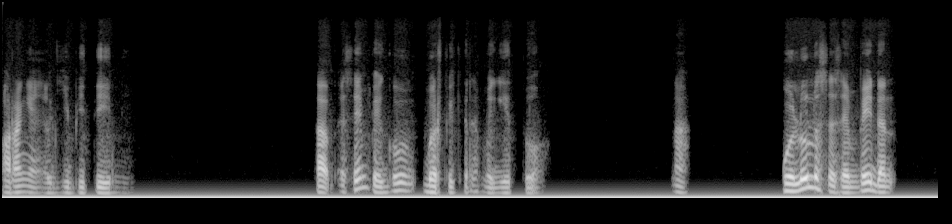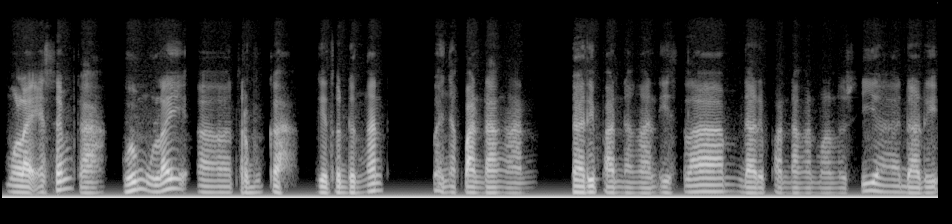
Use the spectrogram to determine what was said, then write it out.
orang yang LGBT ini. Saat SMP gue berpikirnya begitu. Nah gue lulus SMP dan mulai SMK gue mulai uh, terbuka gitu dengan banyak pandangan. Dari pandangan Islam dari pandangan manusia dari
